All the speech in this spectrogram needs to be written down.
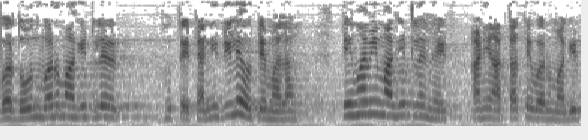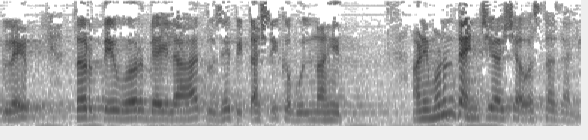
वर दोन वर मागितले होते. त्यांनी दिले होते मला. तेव्हा मी मागितले नाहीत. आणि आता ते वर मागितले तर ते वर द्यायला तुझे पिताश्री कबूल नाहीत. आणि म्हणून त्यांची अशी अवस्था झाली.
